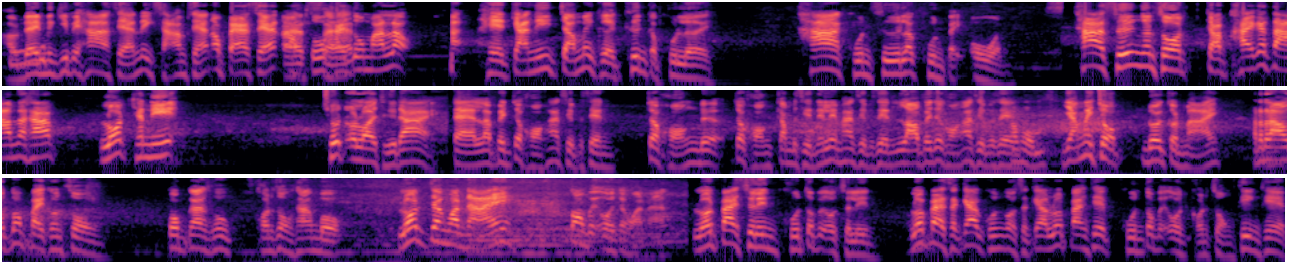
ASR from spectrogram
เอาได้เมื่อกี้ไปห้าแสนอีกสามแสนเอาแปดแสนเอาตัว800,000ใครตัวมันแล้วอะเหตุการณ์นี้จะไม่เกิดขึ้นกับคุณเลย ถ้าคุณซื้อแล้วคุณไปโอน ถ้าซื้อเงินสดกับใครก็ตามนะครับ รถคันนี้ ชุดอลอยถือได้ แต่เราเป็นเจ้าของ 50%เจ้าของเดอะเจ้าของกรรมสิทธิ์ในเล่ม 50%เราเป็นเจ้าของ 50%ครับผมยังไม่จบโดยกฎหมาย เราต้องไปขนส่งกรมการขนส่งทางบก รถจังหวัดไหนต้องไปโอนจังหวัดนั้น รถแป้งสุรินทร์คุณต้องไปโอนสุรินทร์ รถแป้งสแก้วคุณกดสแก้วรถแป้งเทพคุณต้องไปโอนขนส่งที่กรุงเทพ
